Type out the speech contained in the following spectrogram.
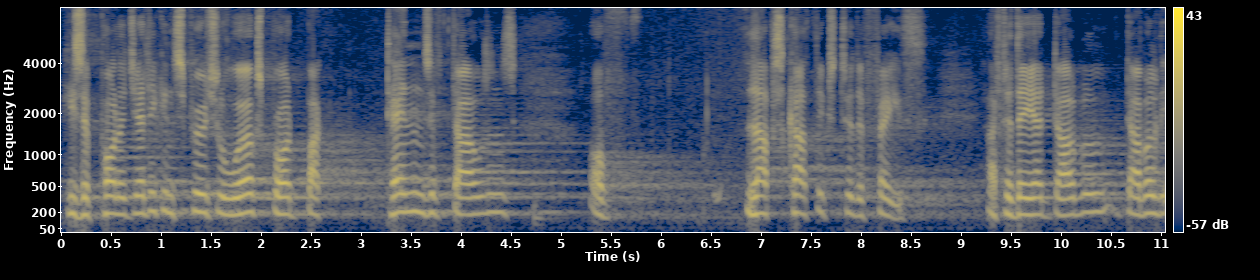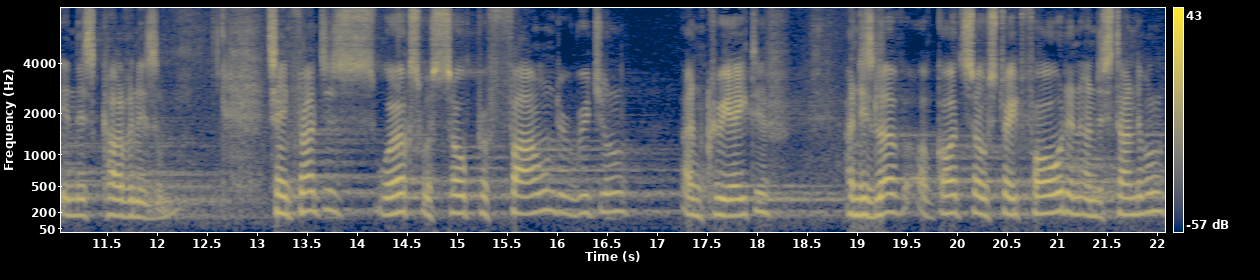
His apologetic and spiritual works brought back tens of thousands of lapsed Catholics to the faith after they had dabbled, dabbled in this Calvinism. St. Francis' works were so profound, original, and creative, and his love of God so straightforward and understandable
